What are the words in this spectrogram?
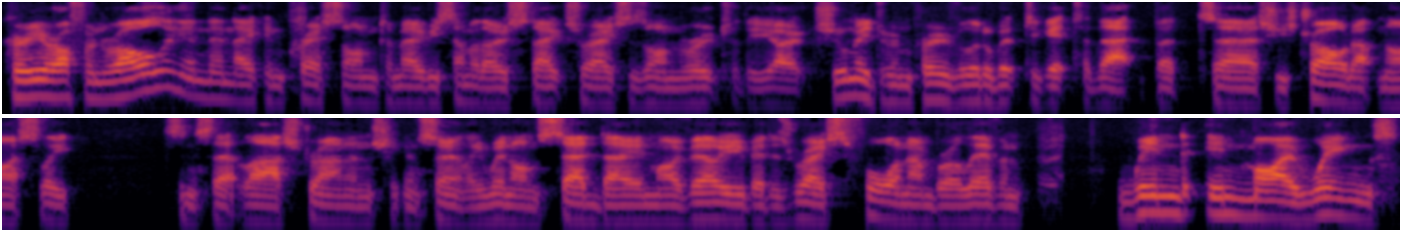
career off and rolling, and then they can press on to maybe some of those stakes races en route to the Oaks. She'll need to improve a little bit to get to that, but uh, she's trialled up nicely since that last run, and she can certainly win on Saturday. And my value bet is race four, number 11, Wind in My Wings,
